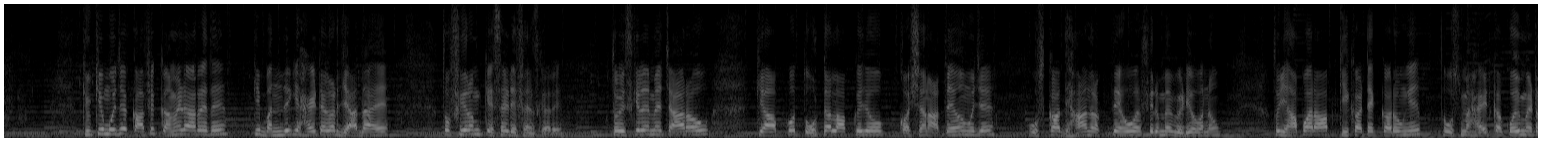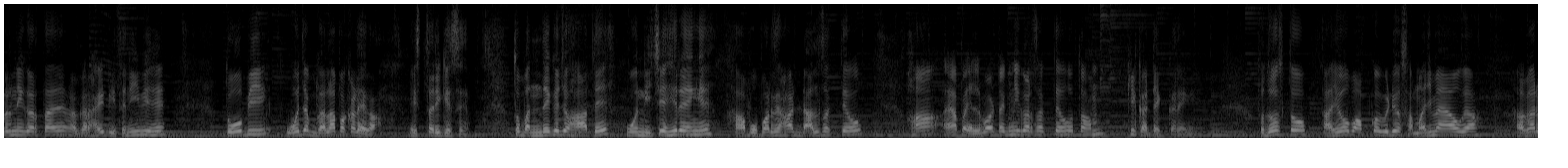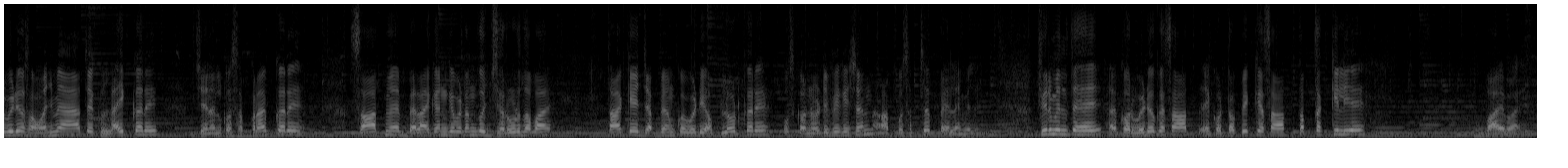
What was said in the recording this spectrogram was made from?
क्योंकि मुझे काफ़ी कमेंट आ रहे थे कि बंदे की हाइट अगर ज़्यादा है तो फिर हम कैसे डिफेंस करें? तो इसके लिए मैं चाह रहा हूँ कि आपको टोटल आपके जो क्वेश्चन आते हैं मुझे, उसका ध्यान रखते हुए फिर मैं वीडियो बनाऊँ। तो यहाँ पर आप किक अटैक करोगे तो उसमें हाइट का कोई मैटर नहीं करता है। अगर हाइट इतनी भी है तो भी वो जब गला पकड़ेगा, इस तरीके से तो बंदे के जो हाथ है, वो नीचे ही रहेंगे। आप ऊपर से हाथ डाल सकते हो। हाँ आप एल्बो अटैक नहीं कर सकते हो तो हम किक अटैक करेंगे। तो दोस्तों आई होप आपको वीडियो समझ में आया होगा। अगर वीडियो समझ में आया तो एक लाइक करें, चैनल को सब्सक्राइब करें, साथ में बेल आइकन के बटन को ज़रूर दबाएँ, ताकि जब भी हमको वीडियो अपलोड करें, उसका नोटिफिकेशन आपको सबसे पहले मिले। फिर मिलते हैं एक और वीडियो के साथ, एक और टॉपिक के साथ, तब तक के लिए बाय बाय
